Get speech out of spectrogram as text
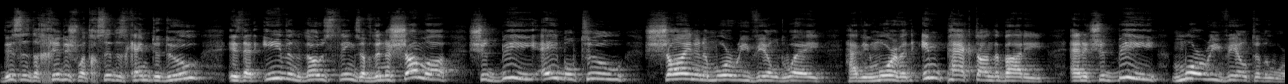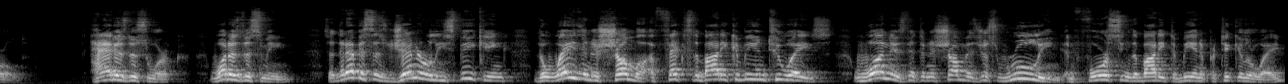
This is the Chiddush, what Chassidus came to do, is that even those things of the Neshama should be able to shine in a more revealed way, having more of an impact on the body, and it should be more revealed to the world. How does this work? What does this mean? So the Rebbe says, generally speaking, the way the neshama affects the body could be in two ways. One is that the neshama is just ruling and forcing the body to be in a particular way,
